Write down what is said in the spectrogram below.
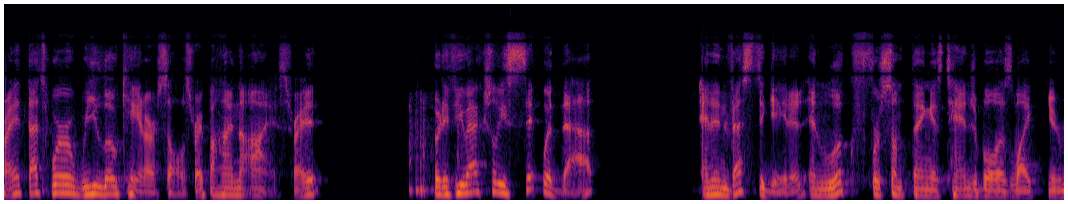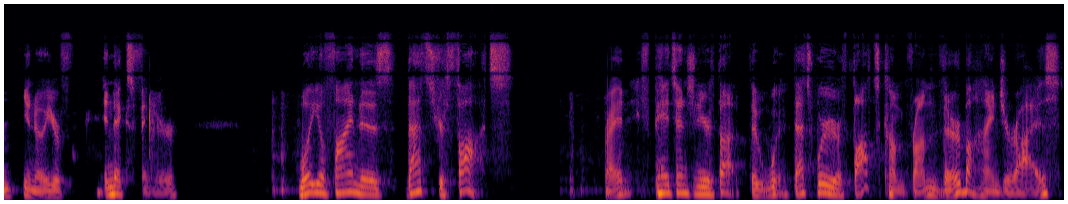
right? That's where we locate ourselves, right behind the eyes, right? But if you actually sit with that and investigate it and look for something as tangible as like your, you know, your index finger, what you'll find is that's your thoughts, right? If you pay attention to your thought, that's where your thoughts come from. They're behind your eyes.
